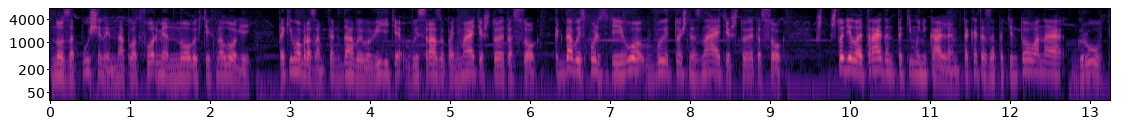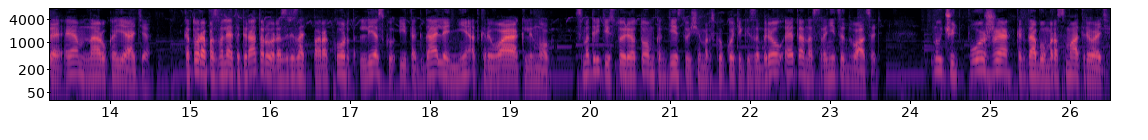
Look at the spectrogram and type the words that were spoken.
но запущенный на платформе новых технологий. Таким образом, когда вы его видите, вы сразу понимаете, что это сок. Когда вы используете его, вы точно знаете, что это сок. Что делает Trident таким уникальным? Так это запатентованная Groove TM на рукояти, которая позволяет оператору разрезать паракорд, леску и так далее, не открывая клинок. Смотрите историю о том, как действующий морской котик изобрел это на странице 20. Ну, чуть позже, когда будем рассматривать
